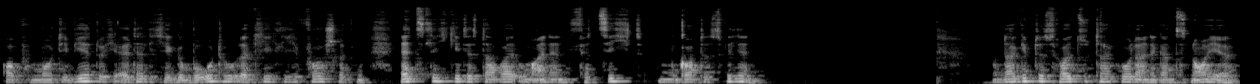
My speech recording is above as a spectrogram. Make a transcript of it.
Ob motiviert durch elterliche Gebote oder kirchliche Vorschriften, letztlich geht es dabei um einen Verzicht um Gottes Willen. Und da gibt es heutzutage wohl eine ganz neue,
